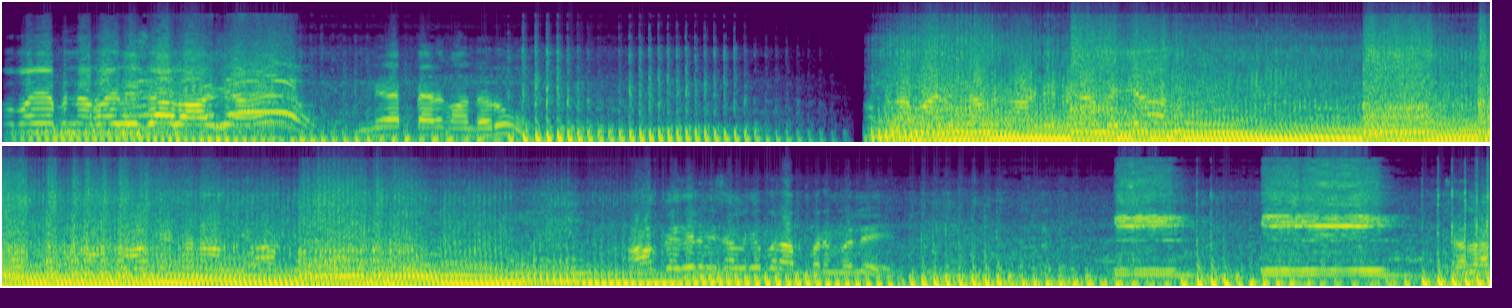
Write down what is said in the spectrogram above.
तो भाई अपना भाई विशाल आ गया है। मेरा पैर कौन धरूं? अपना भाई विशाल भैया विशाल के बराबर मिले। चला।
